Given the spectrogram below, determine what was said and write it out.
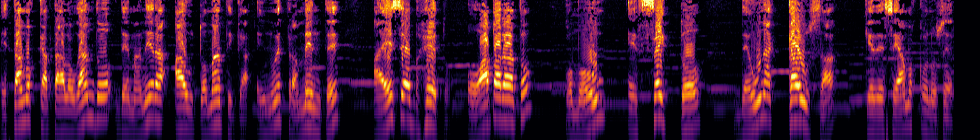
estamos catalogando de manera automática en nuestra mente a ese objeto o aparato como un efecto de una causa que deseamos conocer.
